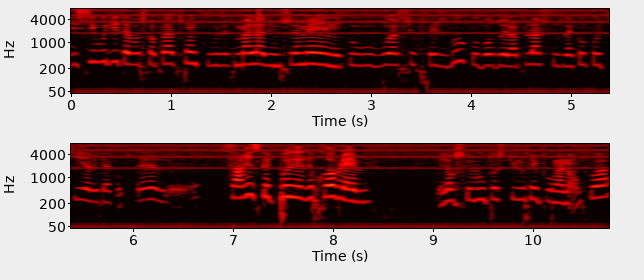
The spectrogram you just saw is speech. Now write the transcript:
Et si vous dites à votre patron que vous êtes malade une semaine et qu'on vous voit sur Facebook au bord de la plage sous un cocotier avec un cocktail, euh, Ça risque de poser des problèmes. et lorsque vous postulerez pour un emploi,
